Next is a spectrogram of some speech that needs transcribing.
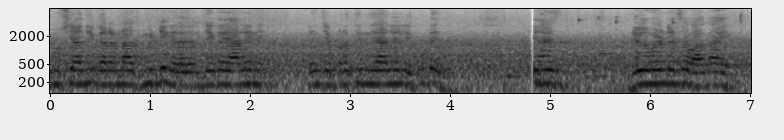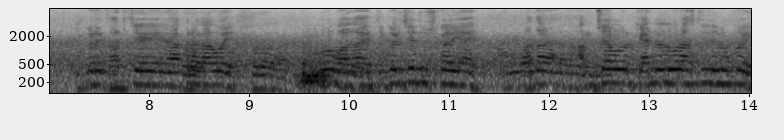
कृषी अधिकाऱ्यांना आज मिटिंग ते काही आले नाही. त्यांचे प्रतिनिधी आलेले कुठे आहेत? निळवंड्याचा भाग आहे. इकडे खालचे अकरा गाव आहे पूर्व भाग आहे तिकडचे दुष्काळी आहे. आता आमच्यावर कॅनलवर असलेले लोक आहे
